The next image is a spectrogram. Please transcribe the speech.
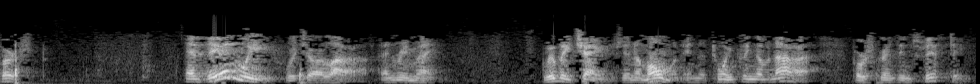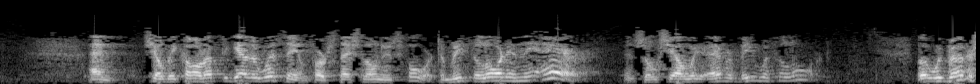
First. And then we which are alive and remain will be changed in a moment, in the twinkling of an eye. 1 Corinthians 15. And shall be called up together with them, 1 Thessalonians 4, to meet the Lord in the air, and so shall we ever be with the Lord. But we better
